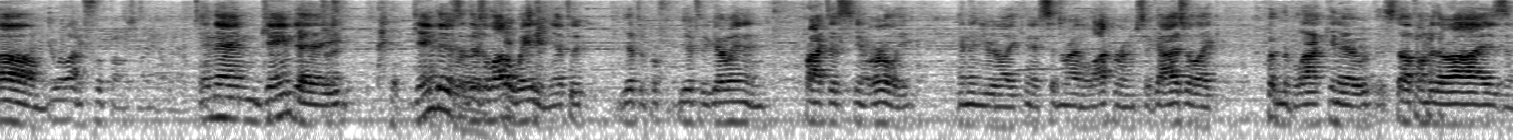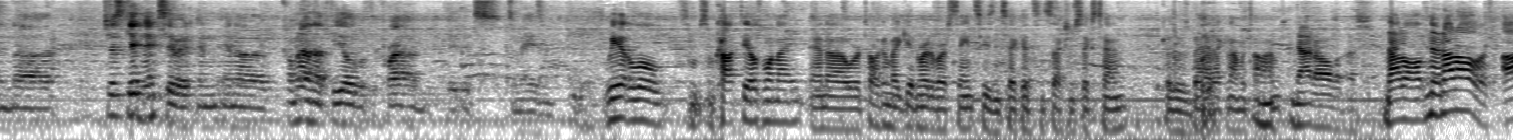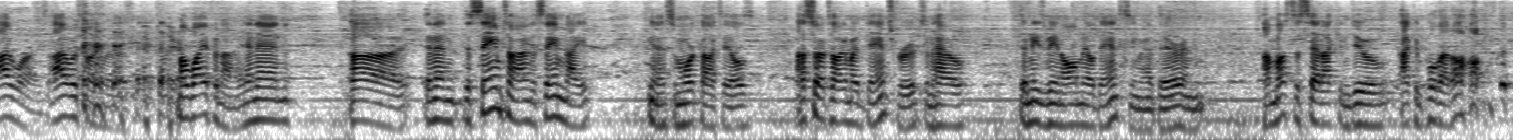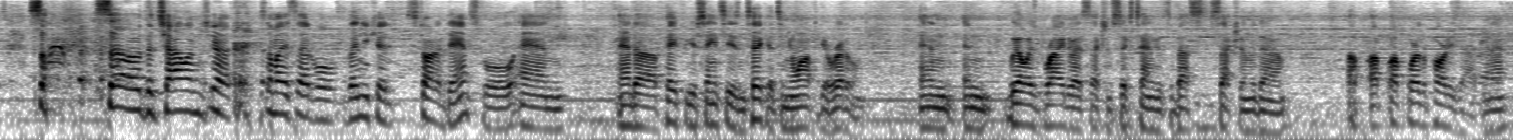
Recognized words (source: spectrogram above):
Um, There were a lot of footballs when I went and then game day, game day is there's a lot of waiting. You have to you have to you have to go in and practice you know early, and then you're like you know sitting around the locker room. So guys are like putting the black you know the stuff under their eyes and uh, just getting into it and, and uh, coming out on that field with the crowd. It, it's it's amazing. We had a little some, some cocktails one night, and uh, we were talking about getting rid of our Saints season tickets in Section 610 because it was bad economic times. Not all of us. Not all, no, not all of us. I was, I was talking about us. My wife and I, and then, uh, and then the same time, the same night, you know, some more cocktails. I started talking about dance groups and how there needs to be an all-male dance team out there, and I must have said I can do, I can pull that off. so, so the challenge, you know, somebody said, well, then you could start a dance school and and uh, pay for your Saint season tickets, and you won't have to get rid of them. And and we always brag about Section 610 because it's the best section in the dome, up up up where the party's at, you know.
